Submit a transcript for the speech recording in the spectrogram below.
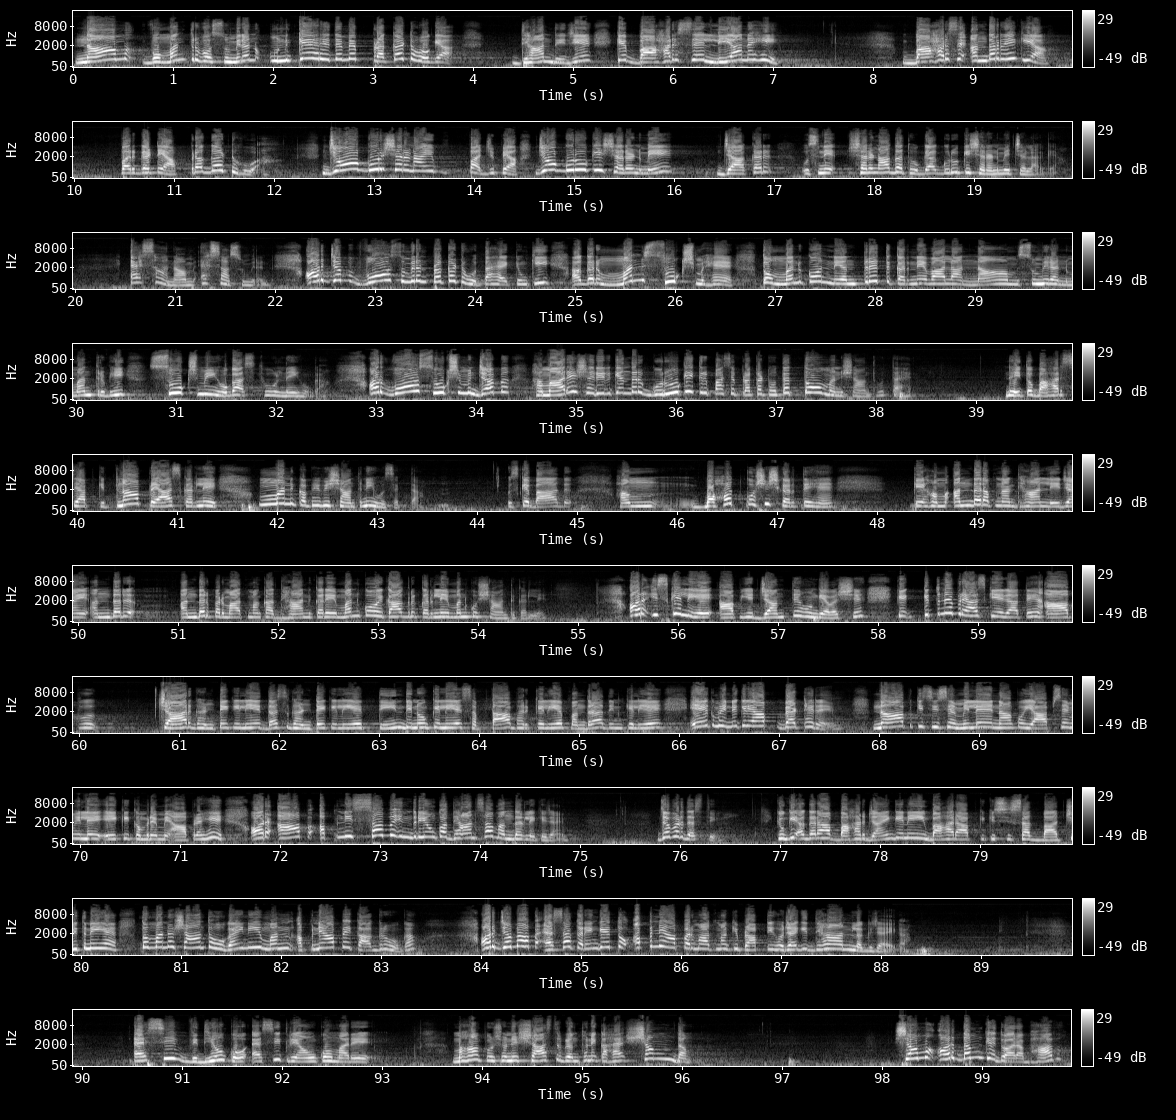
नाम वो मंत्र, वो सुमिरन, उनके हृदय में प्रकट हो गया। ध्यान दीजिए कि बाहर से लिया नहीं, बाहर से अंदर नहीं किया, प्रगट्या, प्रगट हुआ। जो गुरु शरणाई पज प्या, जो गुरु की शरण में जाकर उसने शरणागत हो गया, गुरु की शरण में चला गया। ऐसा नाम, ऐसा सुमिरन। और जब वो सुमिरन प्रकट होता है, क्योंकि अगर मन सूक्ष्म है तो मन को नियंत्रित करने वाला नाम सुमिरन मंत्र भी सूक्ष्म ही होगा, स्थूल नहीं होगा। और वो सूक्ष्म जब हमारे शरीर के अंदर गुरु की कृपा से प्रकट होता है तो मन शांत होता है। नहीं तो बाहर से आप कितना प्रयास कर ले, मन कभी भी शांत नहीं हो सकता। उसके बाद हम बहुत कोशिश करते हैं कि हम अंदर अपना ध्यान ले जाएँ, अंदर अंदर परमात्मा का ध्यान करें, मन को एकाग्र कर लें, मन को शांत कर लें। और इसके लिए आप ये जानते होंगे अवश्य कि कितने प्रयास किए जाते हैं आप चार घंटे के लिए, दस घंटे के लिए, तीन दिनों के लिए, सप्ताह भर के लिए, पंद्रह दिन के लिए, एक महीने के लिए आप बैठे रहें। ना आप किसी से मिले, ना कोई आपसे मिले, एक ही कमरे में आप रहें और आप अपनी सब इंद्रियों का ध्यान सब अंदर लेके जाएँ। ज़बरदस्ती। क्योंकि अगर आप बाहर जाएँगे नहीं, बाहर आपकी किसी के साथ बातचीत नहीं है तो मन शांत होगा ही नहीं, मन अपने आप एकाग्र होगा। और जब आप ऐसा करेंगे तो अपने आप परमात्मा की प्राप्ति हो जाएगी, ध्यान लग जाएगा। ऐसी विधियों को, ऐसी क्रियाओं को हमारे महापुरुषों ने, शास्त्र ग्रंथों ने कहा है, शम दम। शम और दम के द्वारा भाव,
